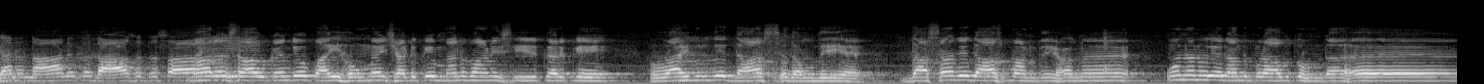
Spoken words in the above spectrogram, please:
ਜਨ ਨਾਨਕ ਦਾਸ ਦਸਾਈ। ਮਹਾਰਾਜ ਸਾਹਿਬ ਕਹਿੰਦੇ ਉਹ ਭਾਈ ਹਉਮੈ ਛੱਡ ਕੇ ਮਨ ਬਾਣੀ ਸੀਰ ਕਰਕੇ ਵਾਹਿਗੁਰੂ ਦੇ ਦਾਸ ਸਦਾਉਂਦੇ ਐ। ਦਾਸਾਂ ਦੇ ਦਾਸ ਬਣਦੇ ਹਨ। ਉਹਨਾਂ ਨੂੰ ਇਹ ਆਨੰਦ ਪ੍ਰਾਪਤ ਹੁੰਦਾ ਹੈ।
